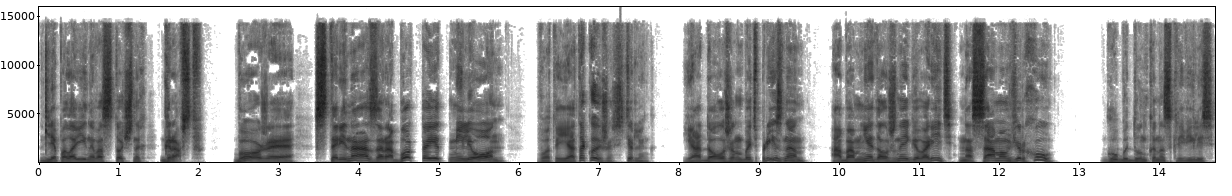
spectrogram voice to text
для половины восточных графств. Боже, Старина заработает миллион. Вот и я такой же, Стерлинг. Я должен быть признан. Обо мне должны говорить на самом верху. Губы Дункана скривились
